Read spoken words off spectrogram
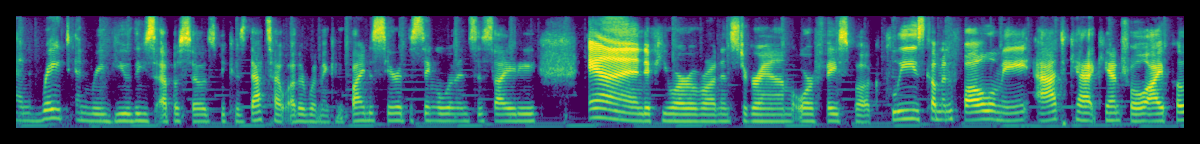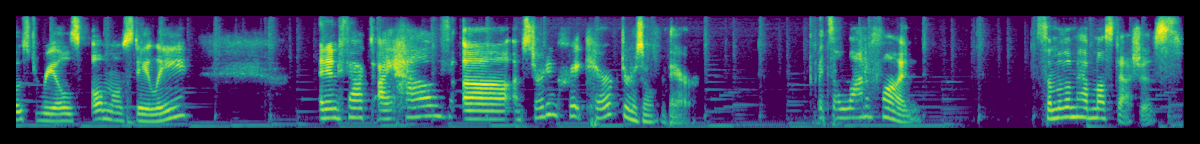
and rate and review these episodes because that's how other women can find us here at the Single Women Society. And if you are over on Instagram or Facebook, please come and follow me at Cat Cantrell. I post reels almost daily. And in fact, I have, uh, I'm starting to create characters over there. It's a lot of fun. Some of them have mustaches.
